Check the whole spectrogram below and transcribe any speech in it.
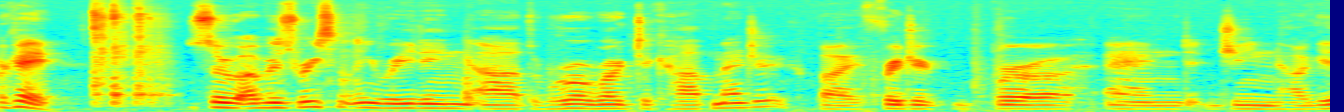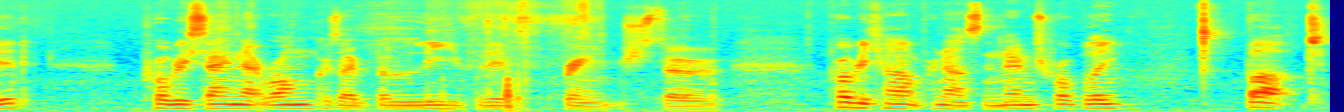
Okay, so I was recently reading uh, The Royal Road to Card Magic by Frederick Braue and Jean Hugard. Probably saying that wrong because I believe they're French, so probably can't pronounce the names properly. But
